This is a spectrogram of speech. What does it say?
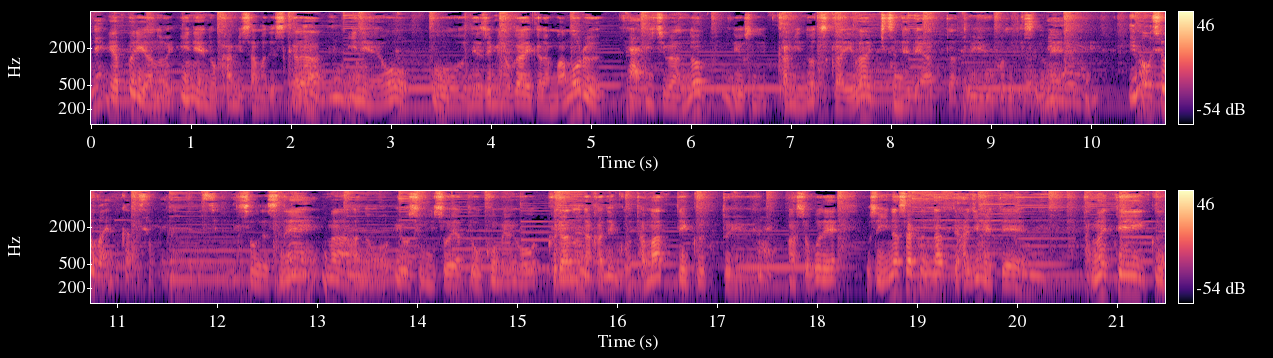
ね。やっぱりあの稲の神様ですから、うんうん稲をネズミの害から守るはい一番の、要するに神の使いは狐であったということですよね。今お商売の神様になってますよね。そうですねね。まああの要するにそうやってお米を蔵の中でこう溜まっていくという、はいまあそこで要するに稲作になって初めて溜めていく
